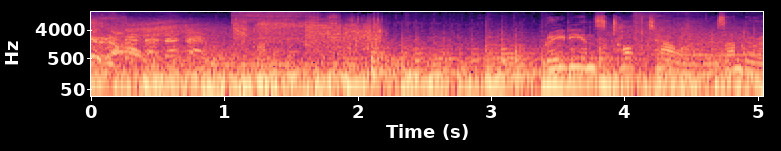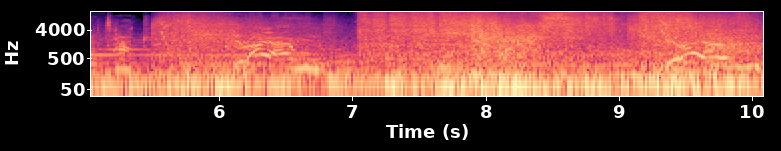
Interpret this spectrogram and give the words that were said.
Here now! Radiant's top tower is under attack. Here I am! Here I am!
